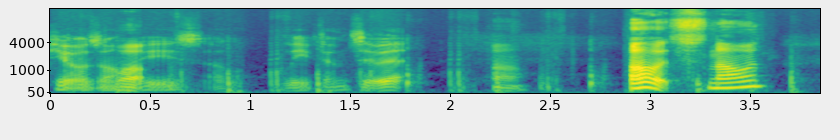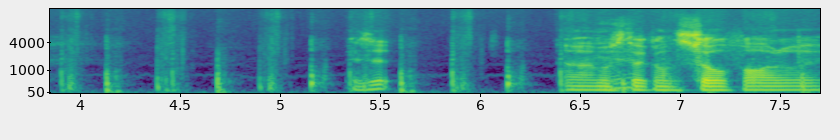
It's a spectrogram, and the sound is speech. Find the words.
Pure zombies. I'll leave them to it. Oh. oh, it's snowing? Is it? Oh, I must have gone so far away.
